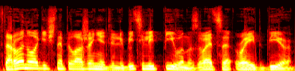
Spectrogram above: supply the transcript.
Второе аналогичное приложение для любителей пива называется Rate Beer.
